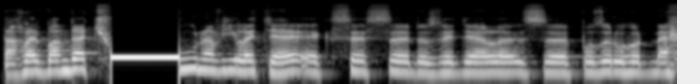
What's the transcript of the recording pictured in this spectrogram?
Tahle banda čů na výletě, jak se dozvěděl z pozoruhodného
